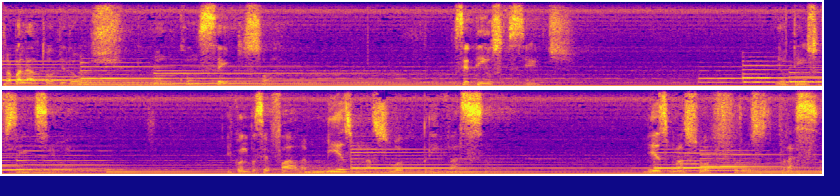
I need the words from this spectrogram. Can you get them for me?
trabalhar a tua vida hoje num conceito só. Você tem o suficiente. Eu tenho o suficiente, Senhor. Quando você fala, mesmo na sua privação, mesmo na sua frustração,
